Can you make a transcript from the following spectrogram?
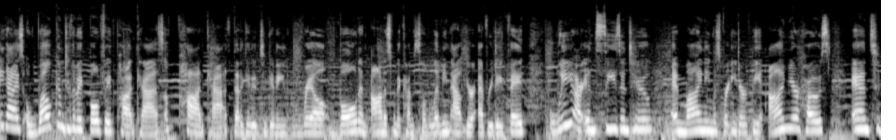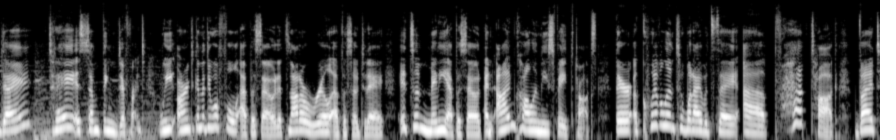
Hey guys, welcome to the Big Bold Faith Podcast, a podcast dedicated to getting real, bold, and honest when it comes to living out your everyday faith. We are in season two, and my name is Brittany Durfee. I'm your host, and today, today is something different. We aren't going to do a full episode. It's not a real episode today. It's a mini episode, and I'm calling these faith talks. They're equivalent to what I would say a prep talk, but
